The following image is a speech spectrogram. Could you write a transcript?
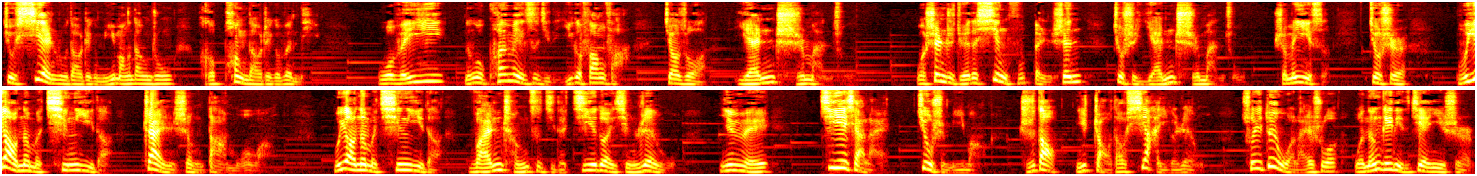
就陷入到这个迷茫当中和碰到这个问题。我唯一能够宽慰自己的一个方法，叫做延迟满足。我甚至觉得幸福本身就是延迟满足。什么意思？就是不要那么轻易的战胜大魔王。不要那么轻易的完成自己的阶段性任务，因为接下来就是迷茫，直到你找到下一个任务。所以对我来说，我能给你的建议是，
